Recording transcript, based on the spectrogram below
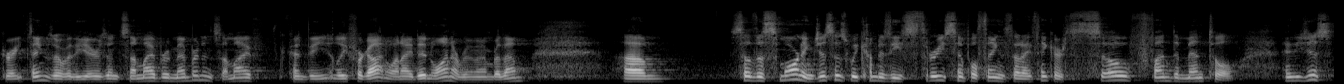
great things over the years, and some I've remembered, and some I've conveniently forgotten when I didn't want to remember them. Um, so this morning, just as we come to these three simple things that I think are so fundamental, and just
